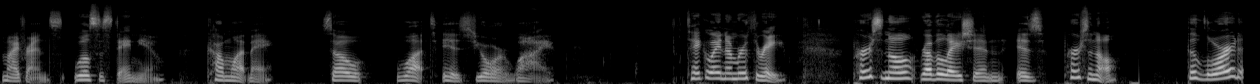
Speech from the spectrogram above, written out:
my friends, will sustain you, come what may. So, what is your why? Takeaway number three personal revelation is personal. The Lord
